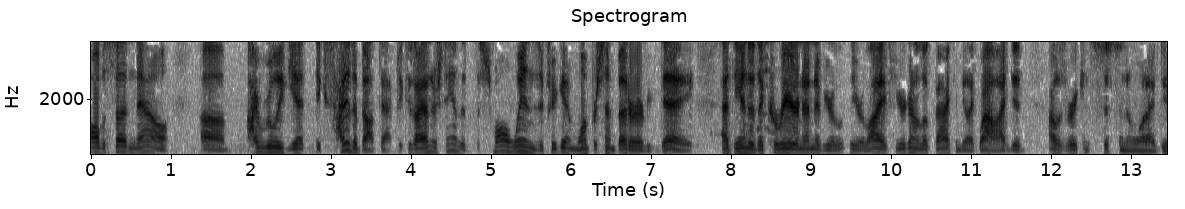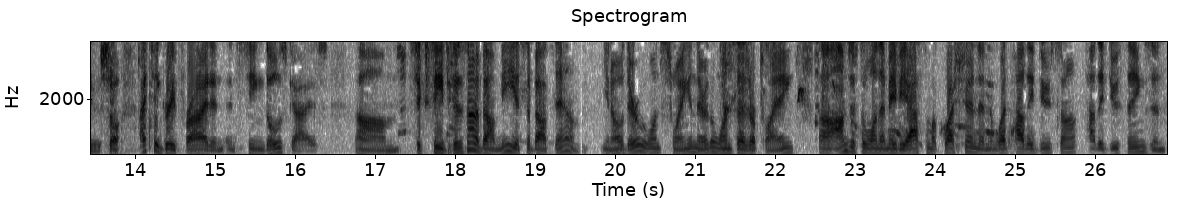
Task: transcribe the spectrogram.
All of a sudden now, um, I really get excited about that because I understand that the small wins, if you're getting one percent better every day, at the end of the career and end of your your life, you're going to look back and be like, "Wow, I did. I was very consistent in what I do." So I take great pride in, in seeing those guys um, succeed because it's not about me; it's about them. You know, they're the ones swinging; they're the ones that are playing. Uh, I'm just the one that maybe asks them a question and what how they do some how they do things, and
